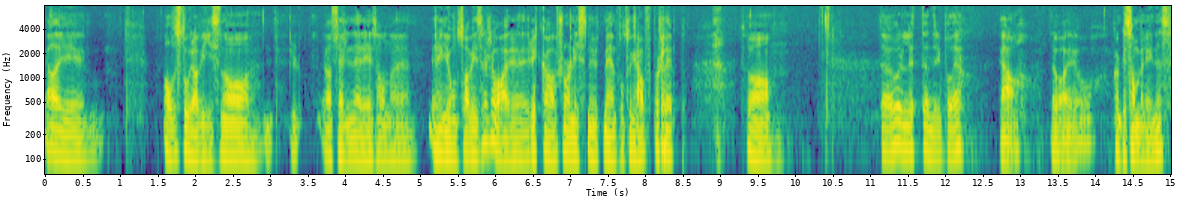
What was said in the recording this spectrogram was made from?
Ja, i alle store avisene og ja, selv nede i sånne regionsaviser så var rykka journalisten ut med en fotograf på slep. Så Det er jo litt endring på det? Ja. Det var jo Kan ikke sammenlignes.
